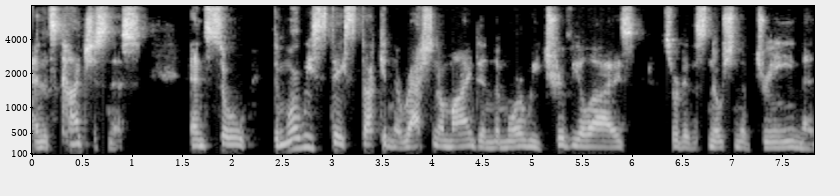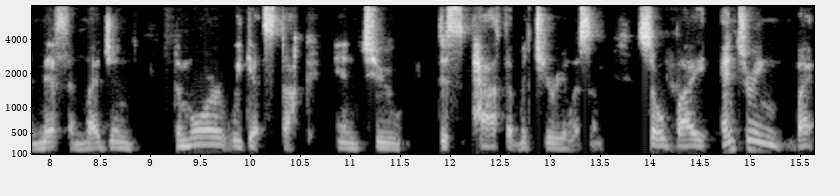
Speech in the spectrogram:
and it's consciousness and so the more we stay stuck in the rational mind and the more we trivialize sort of this notion of dream and myth and legend the more we get stuck into this path of materialism so yeah. by entering, by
